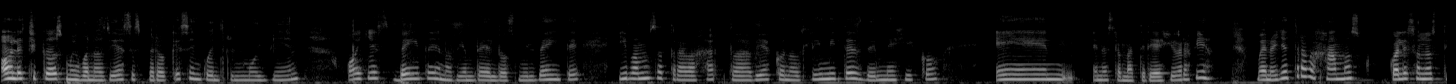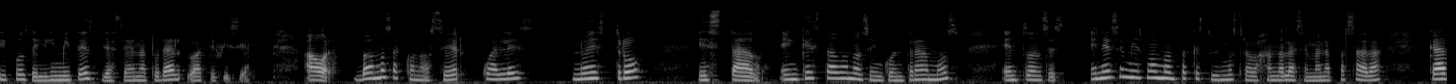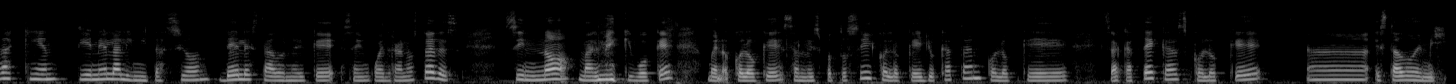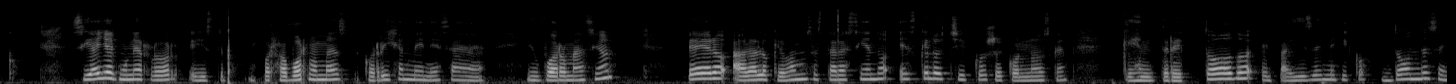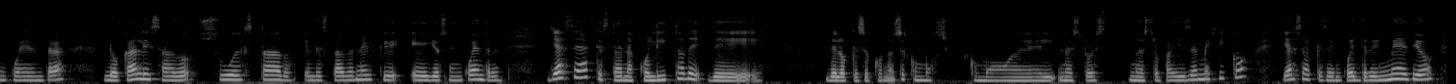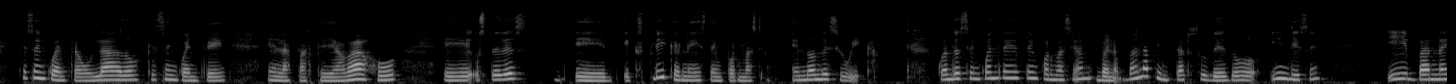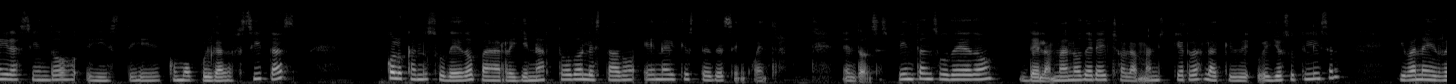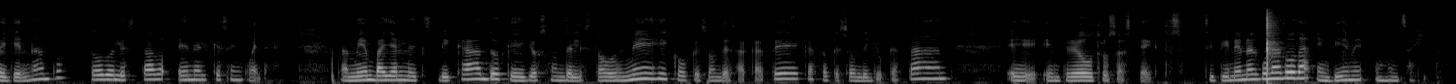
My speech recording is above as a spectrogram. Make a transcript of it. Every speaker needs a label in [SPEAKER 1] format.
[SPEAKER 1] Hola chicos, muy buenos días, espero que se encuentren muy bien. Hoy es 20 de noviembre del 2020 y vamos a trabajar todavía con los límites de México en, en, nuestra materia de geografía. Bueno, ya trabajamos cuáles son los tipos de límites, ya sea natural o artificial. Ahora, vamos a conocer cuál es nuestro estado, en qué estado nos encontramos. Entonces, en ese mismo mapa que estuvimos trabajando la semana pasada, cada quien tiene la limitación del estado en el que se encuentran ustedes. Si no mal me equivoqué, bueno, coloqué San Luis Potosí, coloqué Yucatán, coloqué Zacatecas, coloqué uh, Estado de México. Si hay algún error, este, por favor, mamás, corríjanme en esa información. Pero ahora lo que vamos a estar haciendo es que los chicos reconozcan que entre todo el país de México, donde se encuentra localizado su estado, el estado en el que ellos se encuentran, ya sea que está en la colita de, de, de lo que se conoce como, como el, nuestro, nuestro país de México, ya sea que se encuentre en medio, que se encuentre a un lado, que se encuentre en la parte de abajo, eh, ustedes eh, expliquen esta información, en dónde se ubica. Cuando se encuentren esta información, bueno, van a pintar su dedo índice y van a ir haciendo este como pulgarcitas colocando su dedo para rellenar todo el estado en el que ustedes se encuentran. Entonces, pintan su dedo de la mano derecha a la mano izquierda, la que ellos utilicen, y van a ir rellenando todo el estado en el que se encuentran. También vayan explicando que ellos son del Estado de México, que son de Zacatecas o que son de Yucatán, eh, entre otros aspectos. Si tienen alguna duda, envíenme un mensajito.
